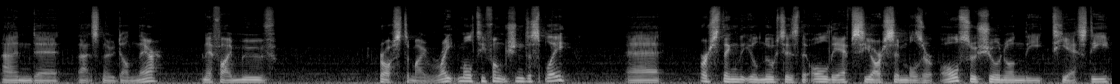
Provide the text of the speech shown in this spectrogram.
and uh, that's now done there. And if I move across to my right multifunction display, uh, First thing that you'll notice that all the FCR symbols are also shown on the TSD.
